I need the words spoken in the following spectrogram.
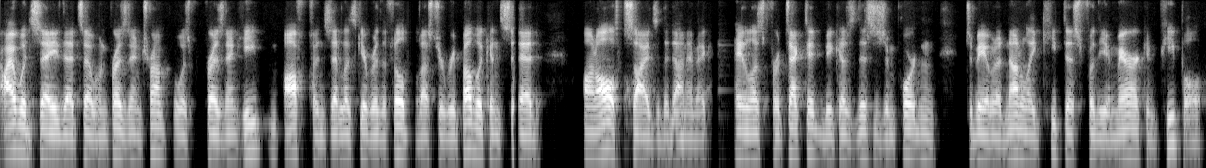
I would say that uh, when President Trump was president, he often said, let's get rid of the filibuster. Republicans said on all sides of the dynamic, hey, let's protect it because this is important to be able to not only keep this for the American people,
